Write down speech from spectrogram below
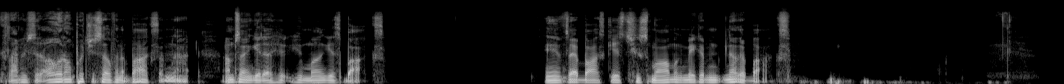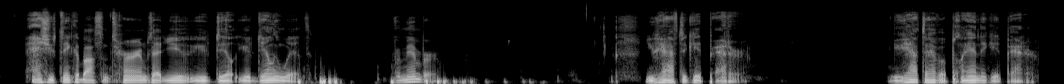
Because a lot of people say, oh, don't put yourself in a box. I'm not. I'm trying to get a humongous box. And if that box gets too small, I'm to make another box. As you think about some terms that you, you deal, you're dealing with, remember, you have to get better. You have to have a plan to get better.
